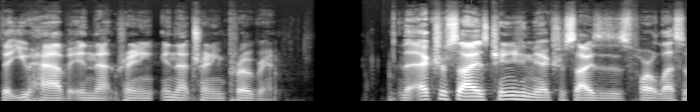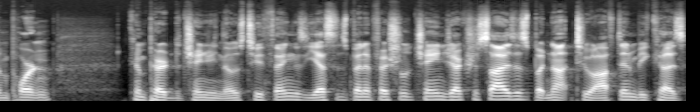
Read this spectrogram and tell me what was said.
that you have in that training in that training program. The exercise, changing the exercises is far less important compared to changing those two things. Yes, it's beneficial to change exercises, but not too often because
